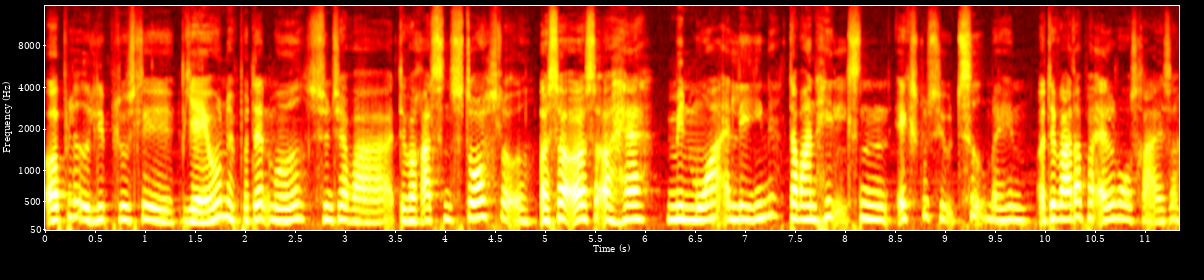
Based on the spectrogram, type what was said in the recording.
oplevede lige pludselig bjergene på den måde, synes jeg var, det var ret sådan storslået. Og så også at have min mor alene. Der var en helt sådan eksklusiv tid med hende, og det var der på alle vores rejser.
